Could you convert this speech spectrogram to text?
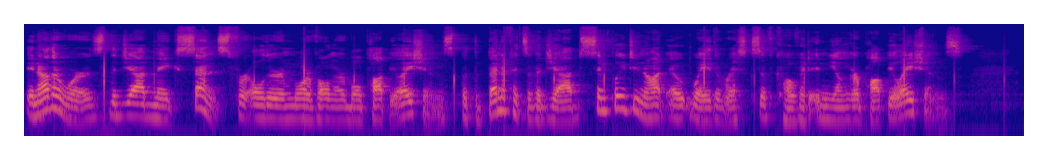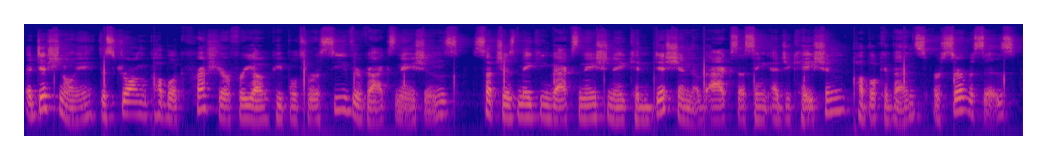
In other words, the jab makes sense for older and more vulnerable populations, but the benefits of a jab simply do not outweigh the risks of COVID in younger populations. Additionally, the strong public pressure for young people to receive their vaccinations, such as making vaccination a condition of accessing education, public events, or services,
